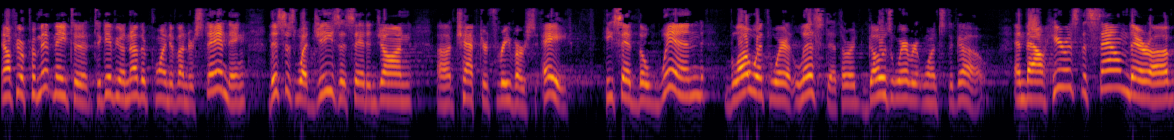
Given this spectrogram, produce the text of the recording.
Now, if you'll permit me to, to give you another point of understanding, this is what Jesus said in John uh, chapter 3 verse 8. He said, the wind bloweth where it listeth, or it goes wherever it wants to go. And thou hearest the sound thereof,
